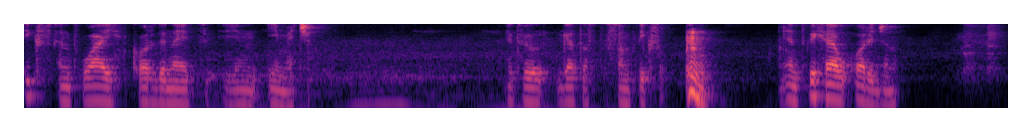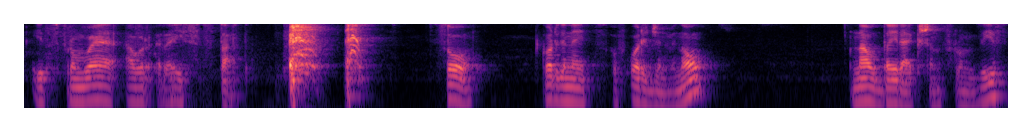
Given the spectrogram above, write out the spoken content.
x and y coordinates in image. It will get us to some pixel. and we have origin. It's from where our rays start. so, coordinates of origin we know now direction from this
